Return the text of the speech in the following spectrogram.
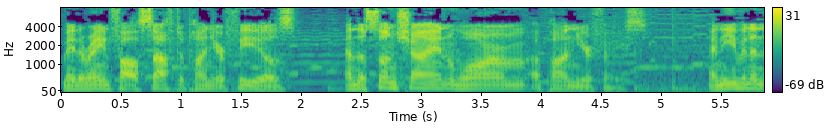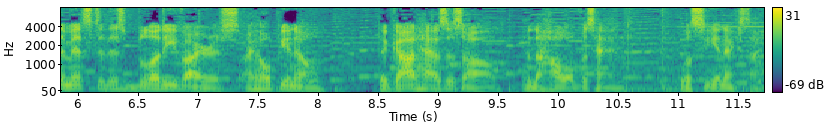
May the rain fall soft upon your fields, and the sunshine warm upon your face. And even in the midst of this bloody virus, I hope you know that God has us all in the hollow of his hand. We'll see you next time.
